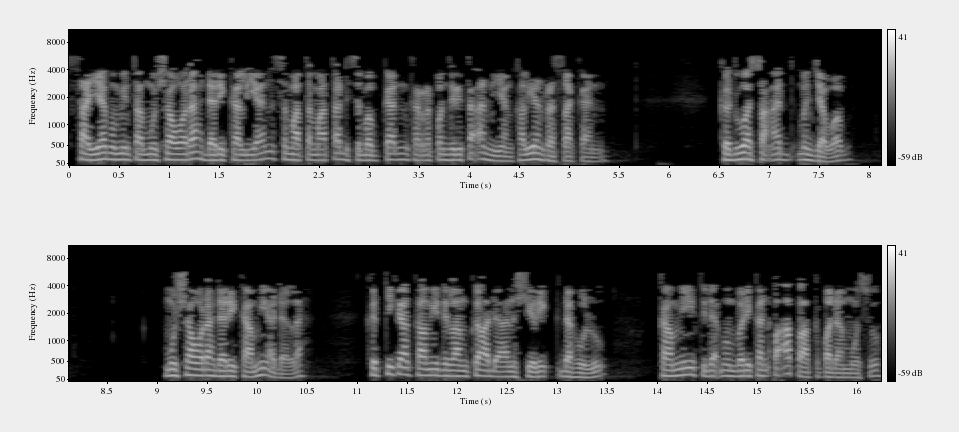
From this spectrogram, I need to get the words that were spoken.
Saya meminta musyawarah dari kalian semata-mata disebabkan karena penderitaan yang kalian rasakan. Kedua Sa'ad menjawab, musyawarah dari kami adalah, ketika kami dalam keadaan syirik dahulu, kami tidak memberikan apa-apa kepada musuh.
